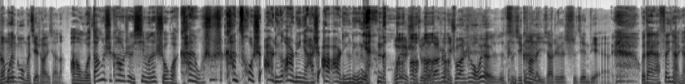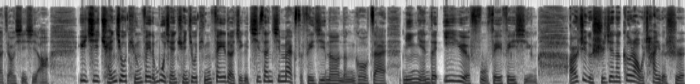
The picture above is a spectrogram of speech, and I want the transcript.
能不能给我们介绍一下呢？啊，我当时看到这个新闻的时候，我看我说是看错，是二零二零年还是二二零零年呢？我也是觉得，当时你说完之后，我也仔细看了一下这个时间点。我带。来分享一下交信息啊！预期全球停飞的，目前全球停飞的这个七三七 MAX 飞机呢，能够在明年的一月复飞飞行。而这个时间呢，更让我诧异的是，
